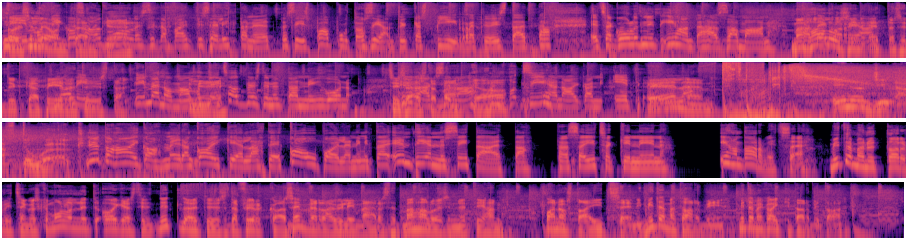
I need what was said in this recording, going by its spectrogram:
Niin, mutta on kun sä oot tärkeä. mulle sitä paitsi selittänyt, että siis papu tosiaan tykkäs piirretyistä, että, että sä kuulut nyt ihan tähän samaan Mä kategoriaan. halusin, että se tykkää piirretyistä. No niin, nimenomaan, mutta Niin. nyt sä oot pystynyt tämän niin kuin hyväksymään, mutta siihen aikaan et kyllä. Ennen. Energy After Work. Nyt on aika meidän kaikkien lähteä kaupoille, nimittäin en tiennyt sitä, että tässä itsekin niin ihan tarvitsee. Mitä mä nyt tarvitsen, koska mulla on nyt oikeasti, nyt löytyy sitä fyrkkaa sen verran ylimääräistä, että mä haluaisin nyt ihan panostaa itseeni. Mitä mä tarviin? Mitä me kaikki tarvitaan?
